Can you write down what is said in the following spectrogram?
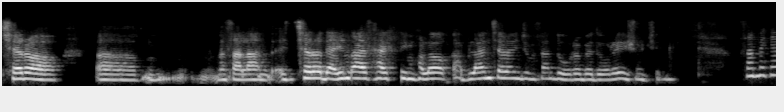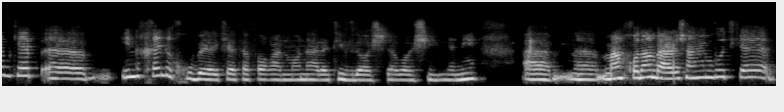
چرا مثلا چرا در این وضع هستیم؟ حالا قبلا چرا اینجا مثلا دوره به دوره ایشون چی مثلا بگم که این خیلی خوبه که اتفاقا ما نراتیو داشته باشیم. یعنی من خودم براش این بود که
